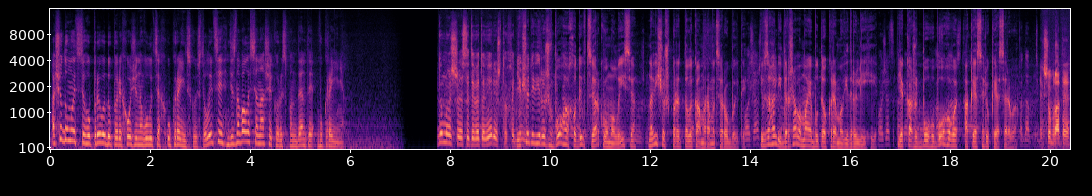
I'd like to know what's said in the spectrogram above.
А що думають з цього приводу перехожі на вулицях української столиці? Дізнавалися наші кореспонденти в Україні. Думаю, що якщо ти в це віриш, то ходи. Якщо ти віриш в Бога, ходи в церкву, молися. Навіщо ж перед телекамерами це робити? І взагалі держава має бути окремо від релігії. Як кажуть, Богу Богове, а кесарю кесареве. Якщо брати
